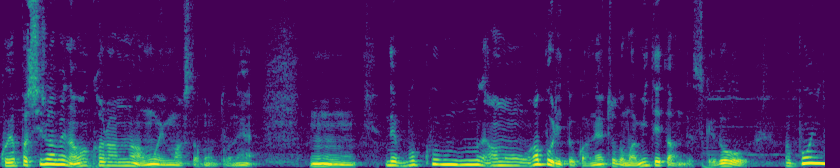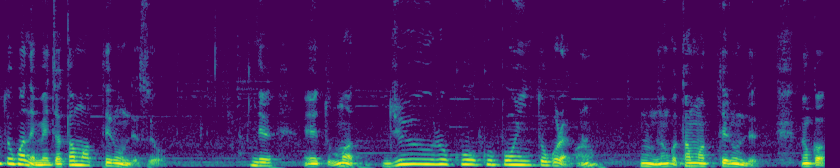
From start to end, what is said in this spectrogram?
これやっぱ調べな分からんな思いました本当ね。うん、で僕あのアプリとかねちょっとまあ見てたんですけどポイントがねめっちゃ溜まってるんですよ。でえっ、ー、とまあ16億ポイントぐらいかな。うん、なんか溜まってるんで。なんか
